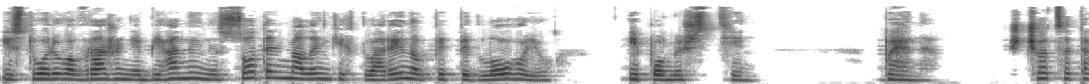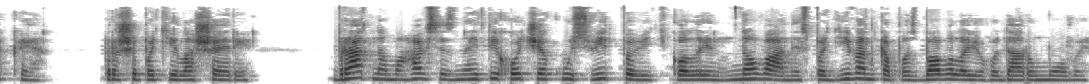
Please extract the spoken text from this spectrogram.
і створював враження біганини сотень маленьких тваринок під підлогою і поміж стін. Бене, що це таке? прошепотіла Шері. Брат намагався знайти хоч якусь відповідь, коли нова несподіванка позбавила його дару мови.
